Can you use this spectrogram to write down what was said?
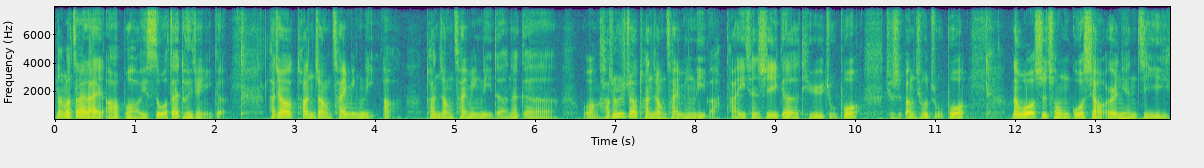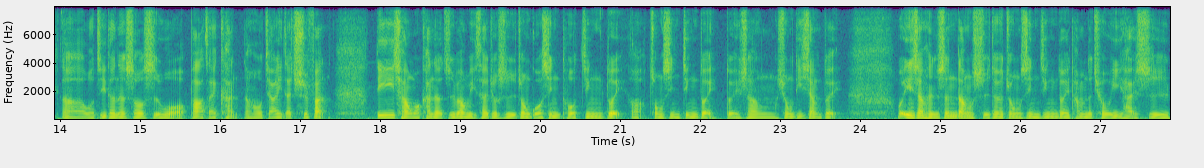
那么再来啊，不好意思，我再推荐一个，他叫团长蔡明里啊。团长蔡明里的那个，我好像是叫团长蔡明里吧。他以前是一个体育主播，就是棒球主播。那我是从国小二年级啊、我记得那时候是我爸在看，然后家里在吃饭。第一场我看的职棒比赛就是中国信托金队啊，中信金队对上兄弟象队。我印象很深，当时的中信金队他们的球衣还是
